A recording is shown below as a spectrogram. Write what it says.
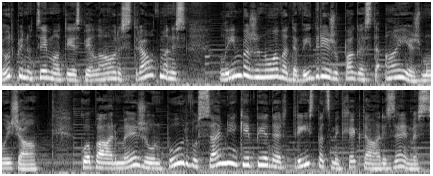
Turpinu ciemoties pie Lauras Strautmanes, Limbažu novada Vidriežu pagasta Aiežu mūžā. Kopā ar mežu un purvu saimniekiem pieder 13 hektāri zemes.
